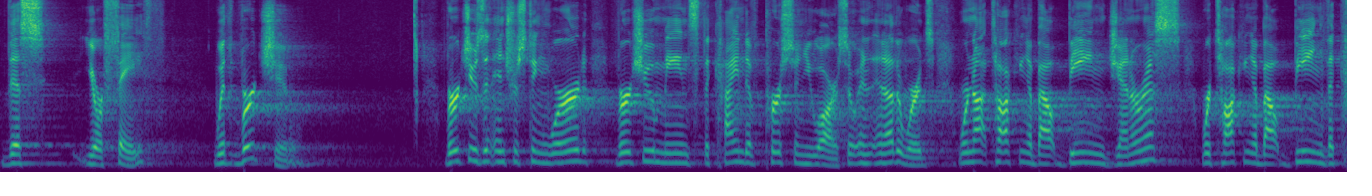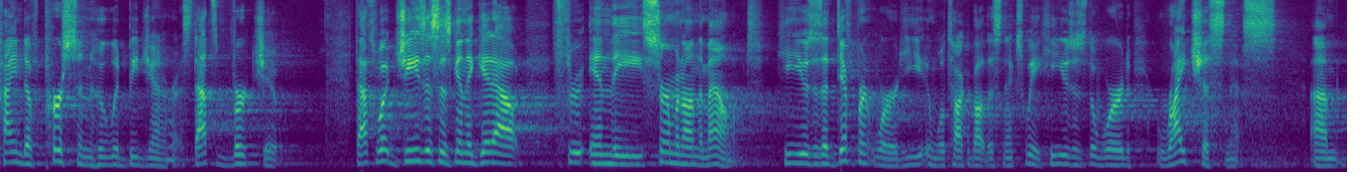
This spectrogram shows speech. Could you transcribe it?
this, your faith, with virtue. Virtue is an interesting word. Virtue means the kind of person you are. So, in, in, other words, we're not talking about being generous, we're talking about being the kind of person who would be generous. That's virtue. That's what Jesus is going to get out through in the Sermon on the Mount. He uses a different word, he, and we'll talk about this next week. He uses the word righteousness, um,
